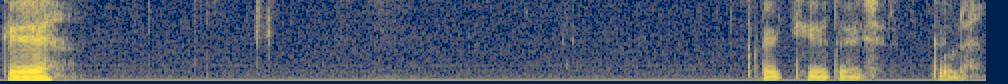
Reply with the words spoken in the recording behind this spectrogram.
oke. Klik here to exit. Boleh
